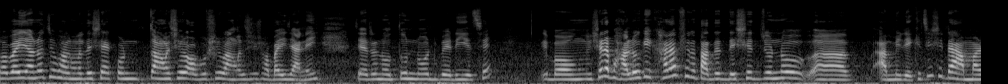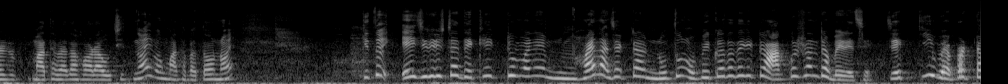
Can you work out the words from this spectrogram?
সবাই জানো যে বাংলাদেশে এখন, বাংলাদেশের, অবশ্যই বাংলাদেশে সবাই জানেই যে একটা নতুন নোট বেরিয়েছে। এবং সেটা ভালো কি খারাপ সেটা তাদের দেশের জন্য আমি রেখেছি। সেটা আমার মাথা ব্যথা করা উচিত নয় এবং মাথা ব্যথাও নয়। কিন্তু এই জিনিসটা দেখে একটু মানে হয় না যে একটা নতুন অভিজ্ঞতা থেকে একটু আকর্ষণটা বেড়েছে যে কি ব্যাপারটা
